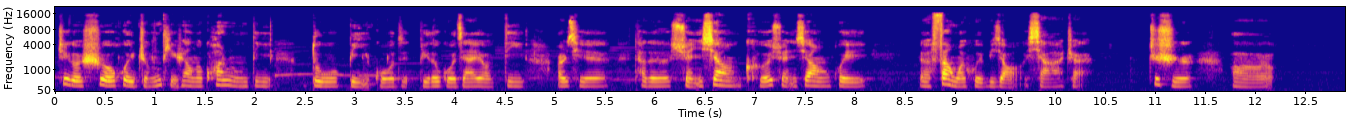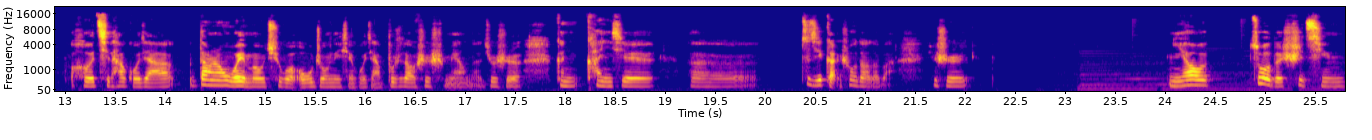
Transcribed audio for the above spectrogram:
这个社会整体上的宽容度比国别的国家要低，而且它的选项可选项会呃范围会比较狭窄，这是呃和其他国家，当然我也没有去过欧洲那些国家，不知道是什么样的，就是跟看一些呃自己感受到的吧，就是。你要做的事情，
